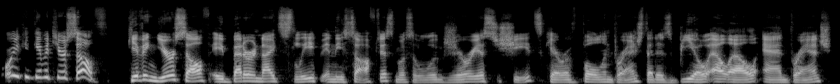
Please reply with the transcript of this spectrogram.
or you could give it to yourself giving yourself a better night's sleep in the softest, most luxurious sheets, care of Boll and Branch. That is B O L L and Branch.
